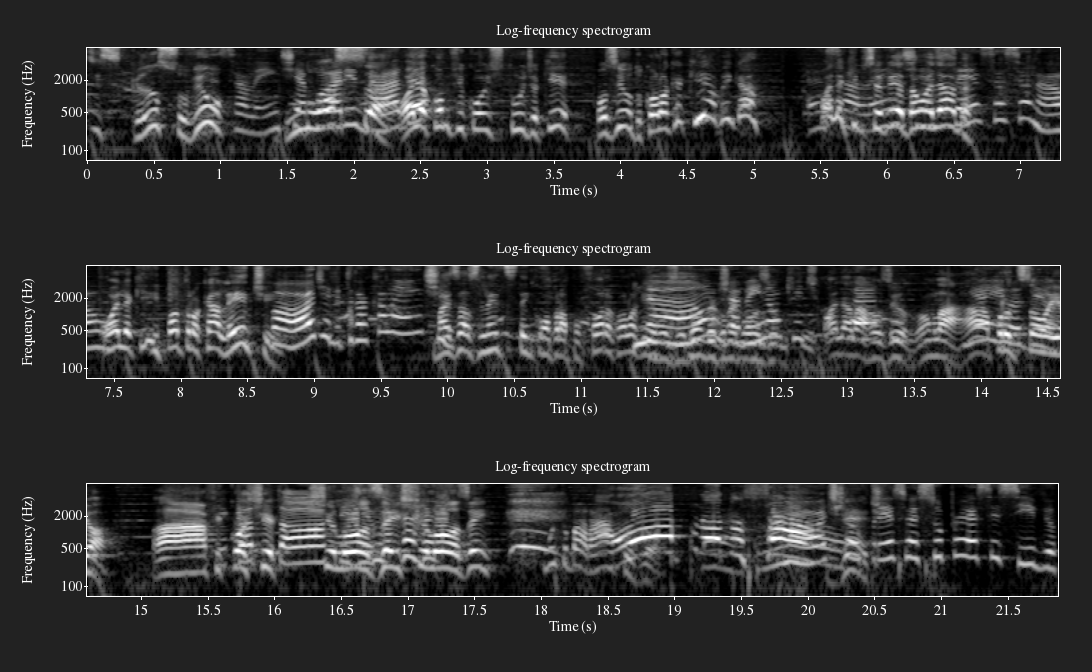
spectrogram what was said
descanso, viu? Essa lente é Nossa, polarizada. Olha como ficou o estúdio aqui. Ô, Zildo, coloca aqui, ó. Vem cá. olha Essa aqui pra você ver, dá uma é olhada. sensacional. Olha aqui, e pode trocar a lente? Pode, ele troca lente. Mas as lentes tem que comprar por fora? Coloca aí, Rosildo. Vamos ver já é vem é no Rosildo. kit Olha lá. Rosildo. Vamos lá. E Ah, a produção aí, ó. Rosildo? Ah, ficou, Ficou estiloso, hein? Estiloso, hein? Muito barato, Ô, Lá na produção. ótica Gente. o preço é super acessível.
